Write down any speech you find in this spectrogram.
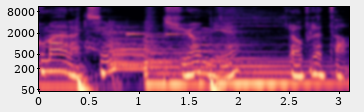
달콤한 아침 주현미의 러브레터.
